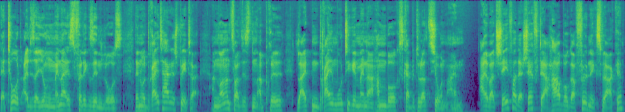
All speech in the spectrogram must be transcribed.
Der Tod all dieser jungen Männer ist völlig sinnlos, denn nur drei Tage später, am 29. April, leiten drei mutige Männer Hamburgs Kapitulation ein. Albert Schäfer, der Chef der Harburger Phoenix-Werke,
